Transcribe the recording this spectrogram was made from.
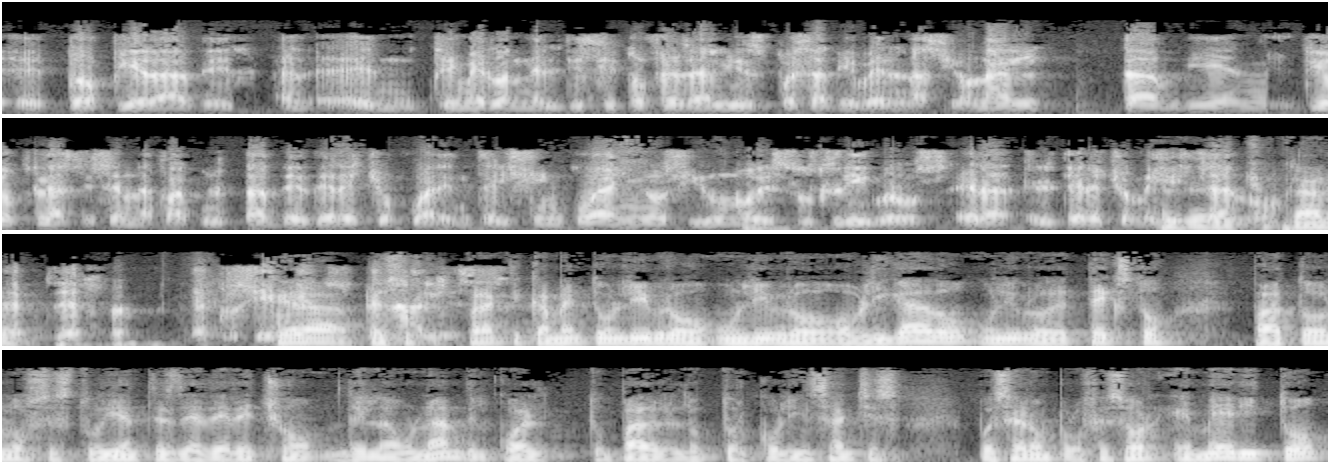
eh, propiedad, en, primero en el Distrito Federal y después a nivel nacional. También dio clases en la Facultad de Derecho 45 años y uno de sus libros era El Derecho Mexicano. de, procedimientos era pues, prácticamente un libro, un libro obligado, un libro de texto para todos los estudiantes de Derecho de la UNAM, del cual tu padre, el doctor Colín Sánchez, pues era un profesor emérito,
